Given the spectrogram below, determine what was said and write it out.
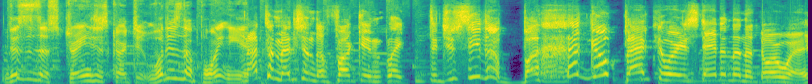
This is the strangest cartoon. What is the point here? Not to mention the fucking like. Did you see the? Bu- Go back to where he's standing in the doorway.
